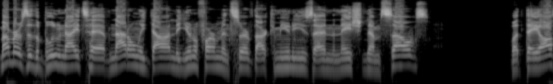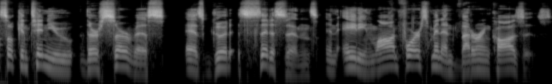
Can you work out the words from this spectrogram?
Members of the Blue Knights have not only donned the uniform and served our communities and the nation themselves, but they also continue their service as good citizens in aiding law enforcement and veteran causes.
